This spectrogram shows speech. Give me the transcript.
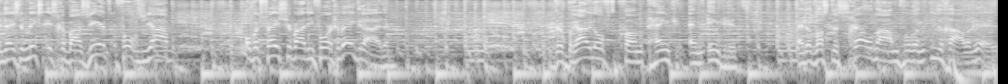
En deze mix is gebaseerd, volgens Jaap, op het feestje waar hij vorige week draaide. De bruiloft van Henk en Ingrid. En dat was de schuilnaam voor een illegale rave.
